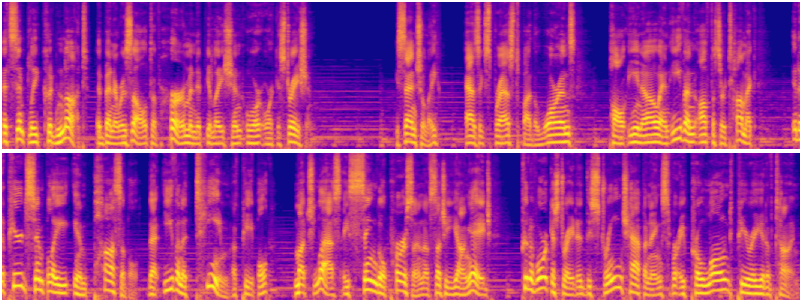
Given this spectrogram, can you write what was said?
that simply could not have been a result of her manipulation or orchestration. Essentially, as expressed by the Warrens, Paul Eno, and even Officer Tomek, it appeared simply impossible that even a team of people, much less a single person of such a young age, could have orchestrated the strange happenings for a prolonged period of time.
